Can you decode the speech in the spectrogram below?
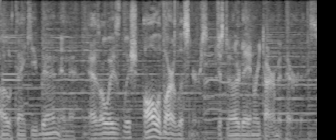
Oh, thank you, Ben. And uh, as always, wish all of our listeners just another day in retirement paradise.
